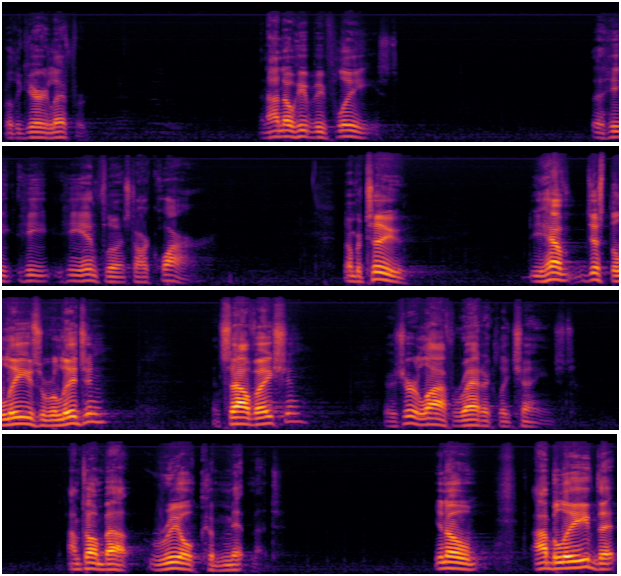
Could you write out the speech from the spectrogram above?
Brother Gary Ledford. And I know he would be pleased that he, he, he influenced our choir. Number two, do you have just the leaves of religion and salvation? Is your life radically changed? I'm talking about real commitment. You know, I believe that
